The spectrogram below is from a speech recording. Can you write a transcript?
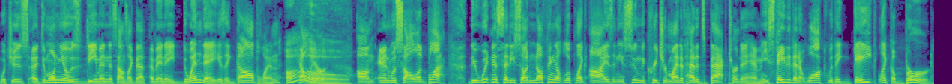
Which is a demonio's demon. It sounds like that. I mean, a duende is a goblin. Hellier um, and was solid black. The witness said he saw nothing that looked like eyes, and he assumed the creature might have had its back turned to him. He stated that it walked with a gait like a bird,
